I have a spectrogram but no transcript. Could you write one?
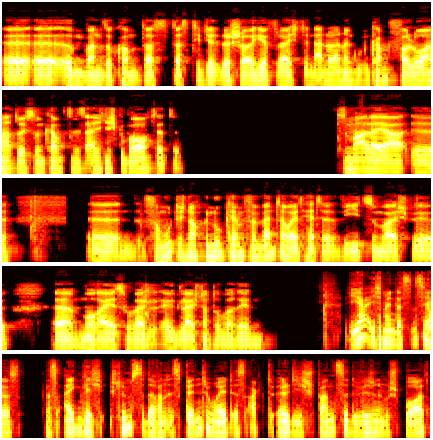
äh, äh irgendwann so kommt, dass dass TJ Dillashaw hier vielleicht den einen oder anderen guten Kampf verloren hat durch so einen Kampf, den es eigentlich nicht gebraucht hätte. Zumal er ja äh, äh, vermutlich noch genug Kämpfe im Bantamweight hätte, wie zum Beispiel äh, Moraes, wo wir äh, gleich noch drüber reden. Ja, ich meine, das ist ja das, das eigentlich Schlimmste daran ist, Bantamweight ist aktuell die spannendste Division im Sport.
